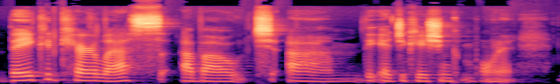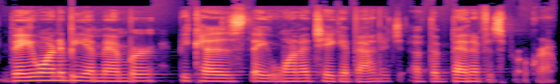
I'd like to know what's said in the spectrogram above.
they could care less about um, the education component. They want to be a member because they want to take advantage of the benefits program.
